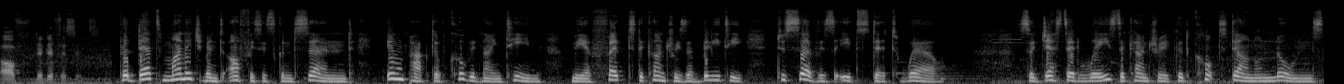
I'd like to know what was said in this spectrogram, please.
of the deficit. The Debt Management Office is concerned impact of COVID-19 may affect the country's ability to service its debt well. Suggested ways the country could cut down on loans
